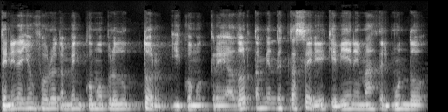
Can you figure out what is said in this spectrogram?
tener a John Favreau también como productor y como creador también de esta serie, que viene más del mundo,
